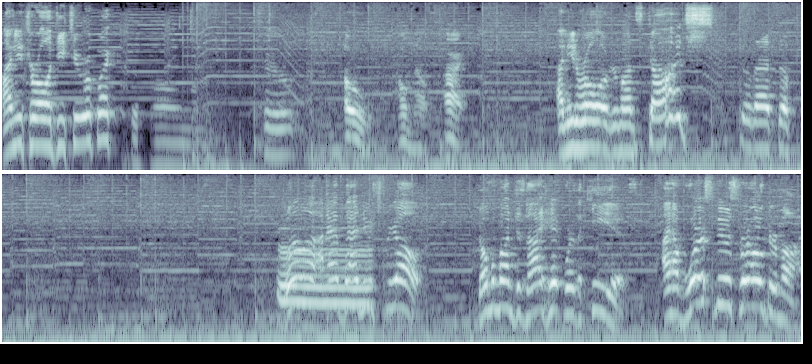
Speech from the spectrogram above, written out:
I need to roll a d2 real quick. One, two. Oh, oh no. Alright. I need to roll Ogremon's dodge. So that's a. Well, I have bad news for y'all. Gomamon does not hit where the key is. I have worse news for Ogremon.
